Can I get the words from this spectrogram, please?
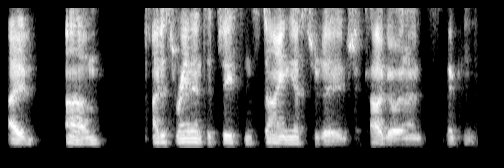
I um, I just ran into Jason Stein yesterday in Chicago, and I was thinking,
